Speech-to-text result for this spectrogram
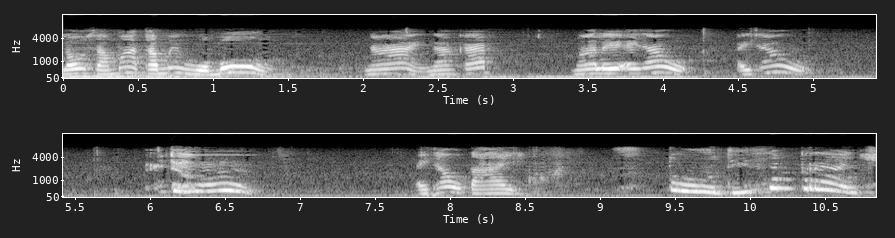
เราสามารถทำให้หัวโบ้งได้นะครับ มาเลยไอ้เท่า ไอ้เท่า ไอ้เท่าไอ้เท่าตายตูดิสัมปราเช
